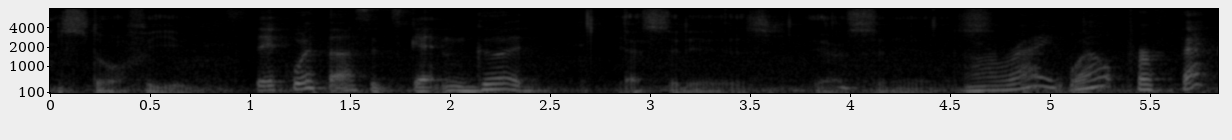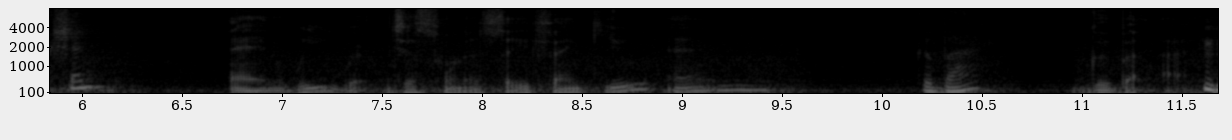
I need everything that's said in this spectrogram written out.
in store for you. Stick with us; it's getting good. Yes, it is. Yes, it is. All right. Well, perfection. And we just want to say thank you and Goodbye. goodbye.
